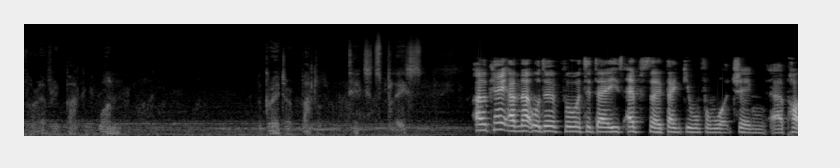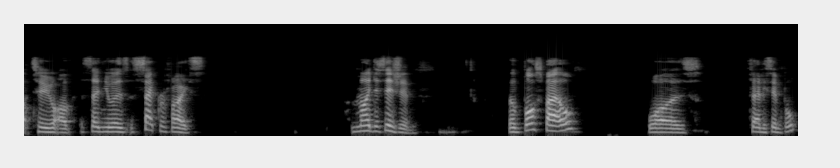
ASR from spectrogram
For every battle won, a greater battle takes its place. Okay, and that will do it for today's episode. Thank you all for watching uh, part two of Senua's Sacrifice. My decision. The boss battle was fairly simple,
